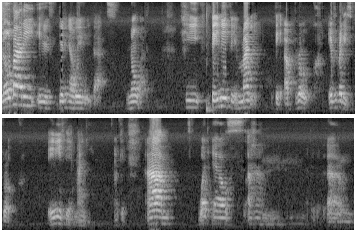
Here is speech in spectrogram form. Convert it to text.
Nobody is getting away with that. No one. He, they need their money. They are broke. Everybody's broke. They need their money. Okay. Um, what else? Um, um,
